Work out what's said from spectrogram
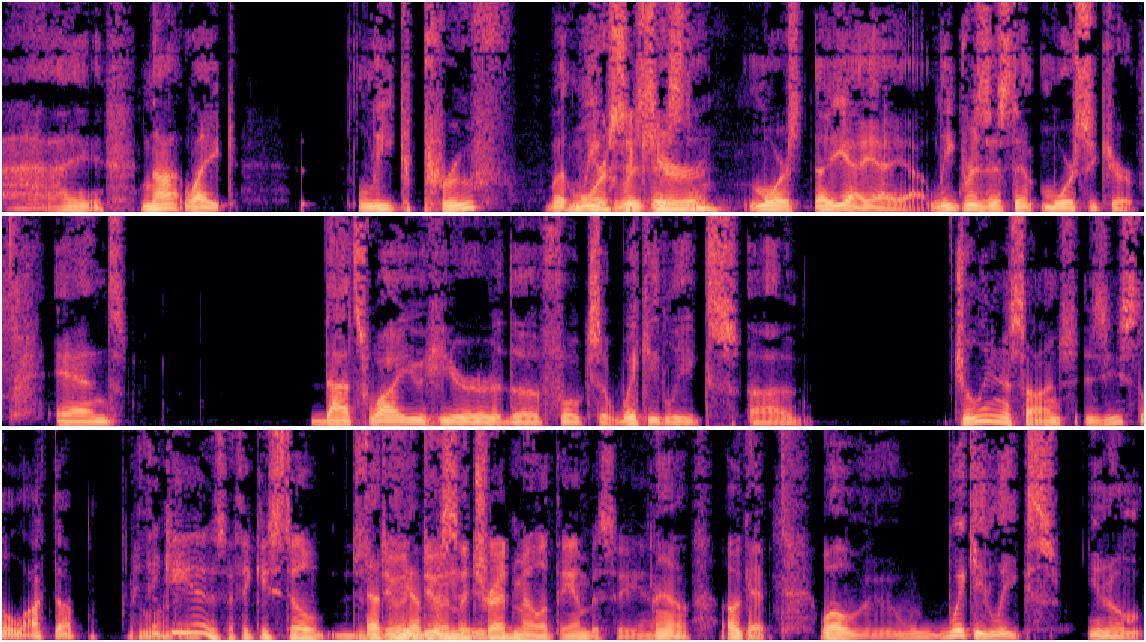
I- not like leak proof, but More leak secure? resistant. More, uh, yeah, yeah, yeah. Leak resistant, more secure. And that's why you hear the folks at WikiLeaks, uh, Julian Assange, is he still locked up? I think he is. I think he's still just At the doing, doing the treadmill at the embassy. Yeah. Yeah. Okay. Well, WikiLeaks, you know,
